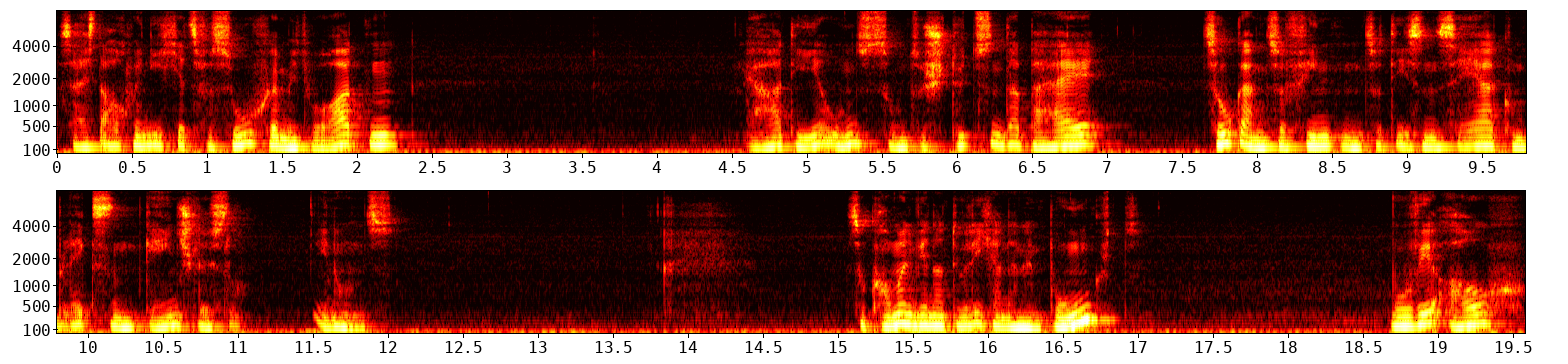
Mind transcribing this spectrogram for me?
Das heißt, auch wenn ich jetzt versuche mit Worten, ja, die uns zu unterstützen dabei, Zugang zu finden zu diesem sehr komplexen Genschlüssel in uns. So kommen wir natürlich an einen Punkt, wo wir auch,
